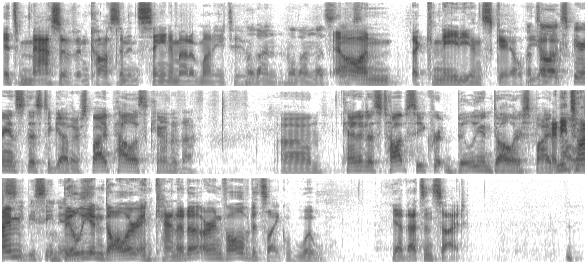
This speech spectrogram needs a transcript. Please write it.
It's massive and cost an insane amount of money too. Hold on, hold on. Let's, let's On a Canadian scale. Let's all gotta- experience this together. Spy Palace Canada. Um, Canada's top secret billion dollar spy Anytime palace. News. billion dollar and Canada are involved, it's like, whoa. Yeah, that's inside.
